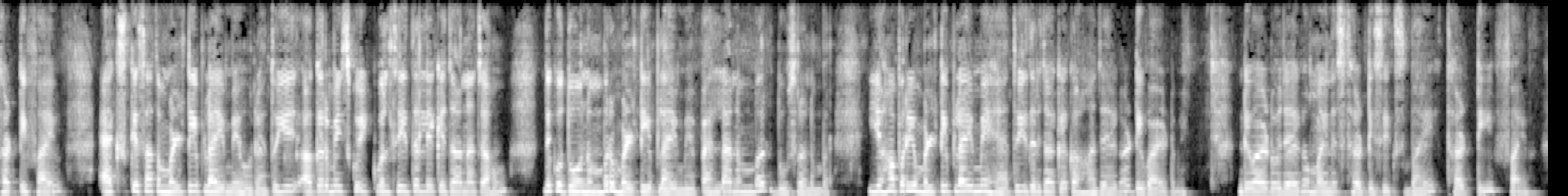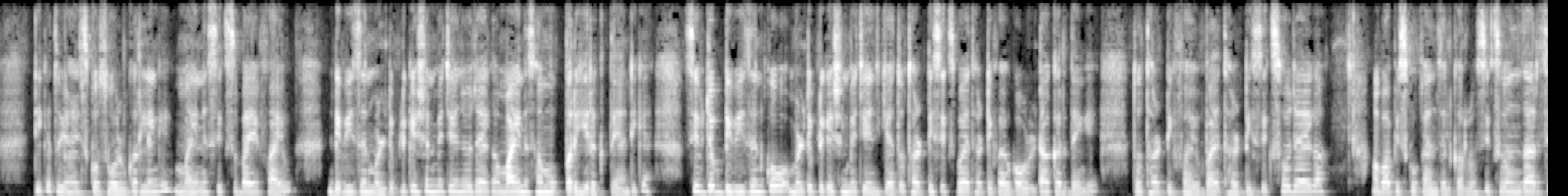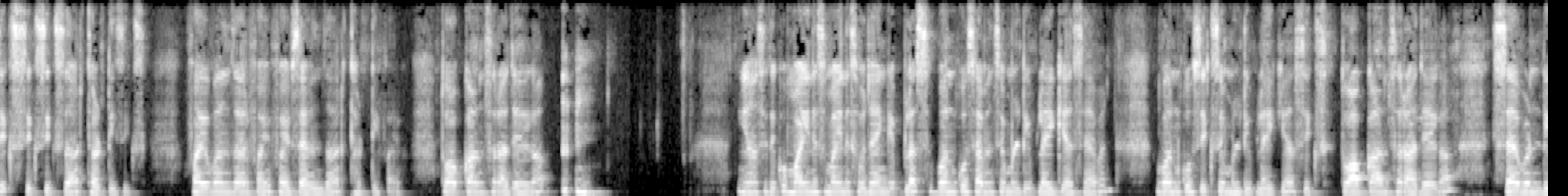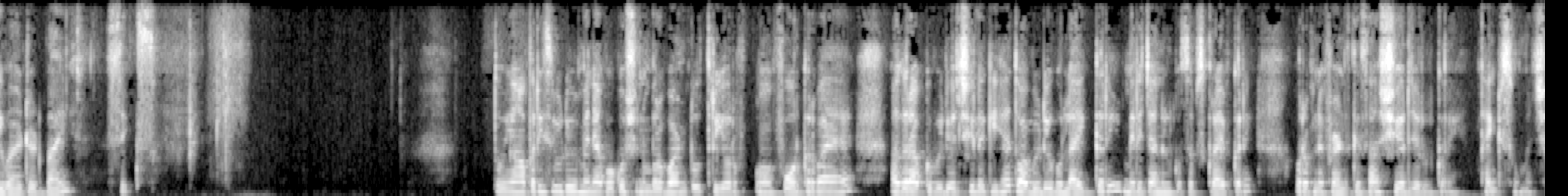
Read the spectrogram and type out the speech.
thirty five X के साथ मल्टीप्लाई में हो रहे हैं तो ये अगर मैं इसको इक्वल से इधर लेके जाना चाहूँ, देखो दो नंबर मल्टीप्लाई में पहला नंबर दूसरा नंबर यहाँ पर ये मल्टीप्लाई में है तो इधर जाके कहाँ जाएगा डिवाइड में डिवाइड हो जाएगा minus thirty six by thirty five ठीक है तो यहाँ इसको सोल्व कर लेंगे। Minus six by five division multiplication में चेंज हो जाएगा। माइनस हम ऊपर ही रखते हैं, ठीक है? सिर्फ़ जब डिवीज़न को मल्टीप्लिकेशन में चेंज किया तो thirty six by thirty five का उल्टा कर देंगे तो thirty five by thirty six हो जाएगा। अब आप इसको कैंसिल कर लो। Six one are six six six are thirty six five one are five five seven are thirty five तो आपका आंसर आ जाएगा। यहाँ से देखो माइनस माइनस हो जाएँगे प्लस, वन को सेवन से मल्टीप्लाई किया सेवन, वन को सिक्स से मल्टीप्लाई किया सिक्स तो आपका आंसर आ जाएगा सेवन डिवाइडेड बाई सिक्स। तो यहाँ पर इस वीडियो में मैंने आपको question number one, two, three और फोर करवाया है। अगर आपको वीडियो अच्छी लगी है तो आप वीडियो को लाइक करें, मेरे चैनल को सब्सक्राइब करें और अपने फ्रेंड्स के साथ शेयर ज़रूर करें। Thank you so much.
